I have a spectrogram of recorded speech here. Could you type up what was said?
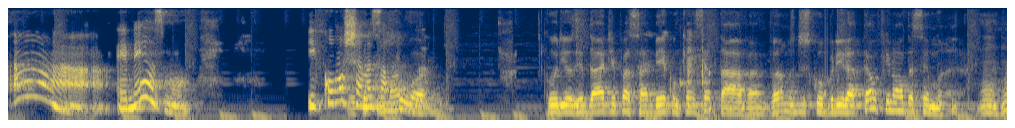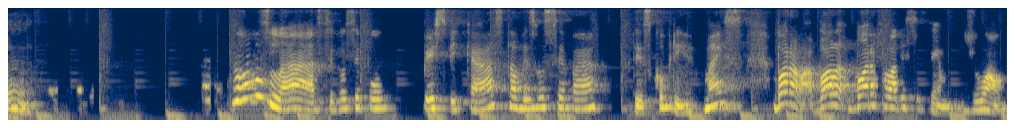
Ah, é mesmo? E como Eu chama essa pulga? Agora. Curiosidade para saber com quem você estava. Vamos descobrir até o final da semana. Uhum. Vamos lá. Se você for perspicaz, talvez você vá descobrir. Mas bora lá, bora, bora falar desse tema, João.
